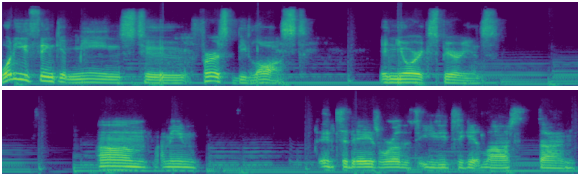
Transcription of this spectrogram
what do you think it means to first be lost in your experience? Um, I mean, in today's world, it's easy to get lost on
